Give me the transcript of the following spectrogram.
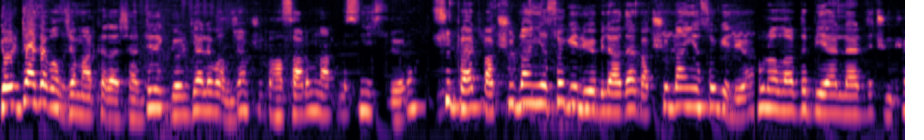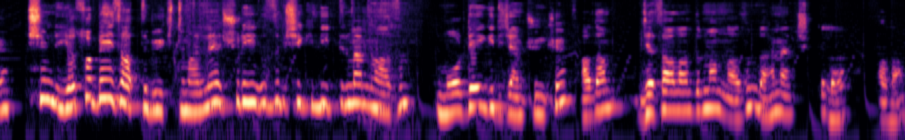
gölge alev alacağım arkadaşlar. Direkt gölge alev alacağım çünkü hasarımın artmasını istiyorum. Süper. Bak şuradan Yasuo geliyor birader. Bak şuradan Yasuo geliyor. Buralarda bir yerlerde çünkü. Şimdi Yasuo base attı büyük ihtimalle. Şurayı hızlı bir şekilde ittirmem lazım. Morde'ye gideceğim çünkü. Adam cezalandırmam lazım da hemen çıktı da adam.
